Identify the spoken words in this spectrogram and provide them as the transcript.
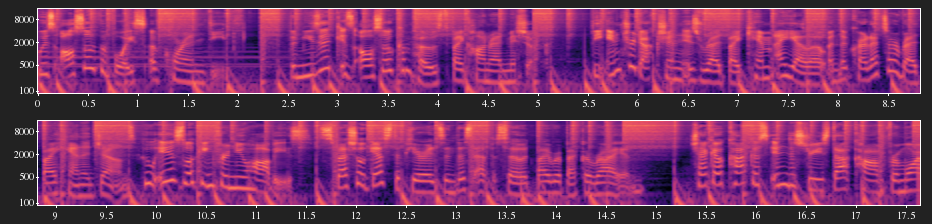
who is also the voice of Corin Deeth. The music is also composed by Conrad Mishuk. The introduction is read by Kim Aiello, and the credits are read by Hannah Jones, who is looking for new hobbies. Special guest appearance in this episode by Rebecca Ryan. Check out kakosindustries.com for more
